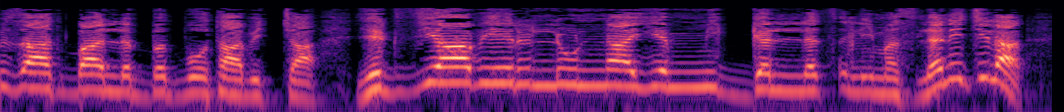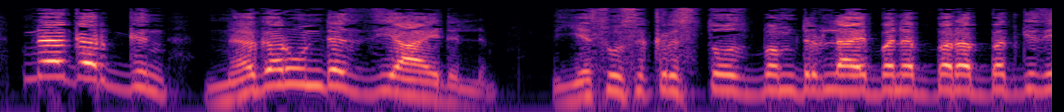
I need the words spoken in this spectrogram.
ብዛት ባለበት ቦታ ብቻ የእግዚአብሔር ሕልውና የሚገለጽ ሊመስለን ይችላል። ነገር ግን ነገሩ እንደዚህ አይደለም ኢየሱስ ክርስቶስ በምድር ላይ በነበረበት ጊዜ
